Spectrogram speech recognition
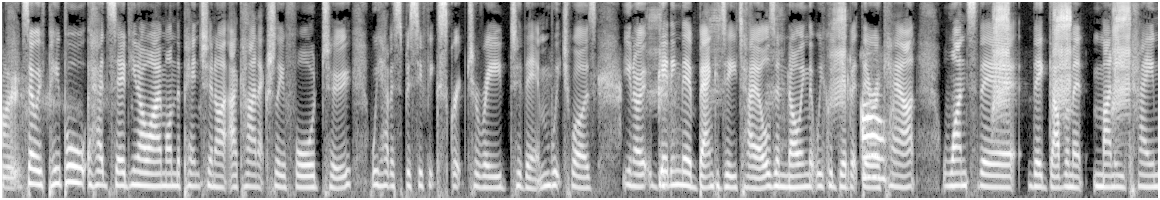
no. so if people had said, you know, I'm on the pension, I, I can't actually afford to, we had a specific script to read to them, which was, you know, getting their bank details and knowing that we could debit their Oh. account once their their government money came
